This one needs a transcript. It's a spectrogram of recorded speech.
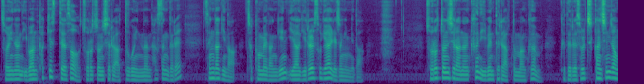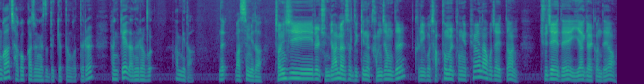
저희는 이번 팟캐스트에서 졸업 전시를 앞두고 있는 학생들의 생각이나 작품에 담긴 이야기를 소개할 예정입니다. 졸업 전시라는 큰 이벤트를 앞둔 만큼 그들의 솔직한 심정과 작업 과정에서 느꼈던 것들을 함께 나누려 보- 합니다. 네, 맞습니다. 전시를 준비하면서 느끼는 감정들 그리고 작품을 통해 표현하고자 했던 주제에 대해 이야기할 건데요.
